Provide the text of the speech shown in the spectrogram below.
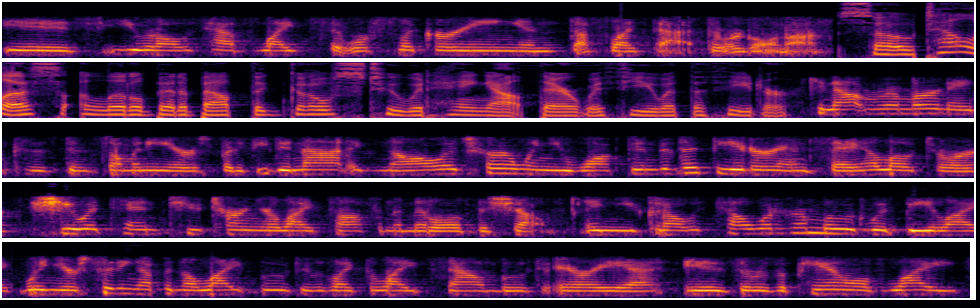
is you would always have lights that were flickering and stuff like that that were going on. So tell us a little bit about the ghost who would hang out there with you at the theater. I cannot remember her name because it's been so many years, but if you did not acknowledge her when you walked into the theater and say hello to her, she would tend to turn your lights off in the middle of the show. And you could always tell what her mood would be like when you're sitting up in the light booth. It was like the light sound booth area area is there was a panel of lights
